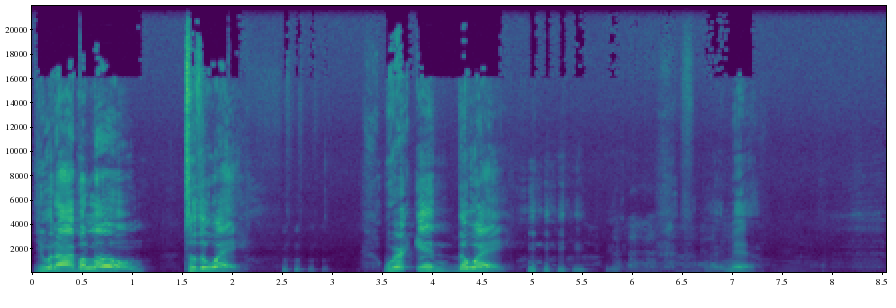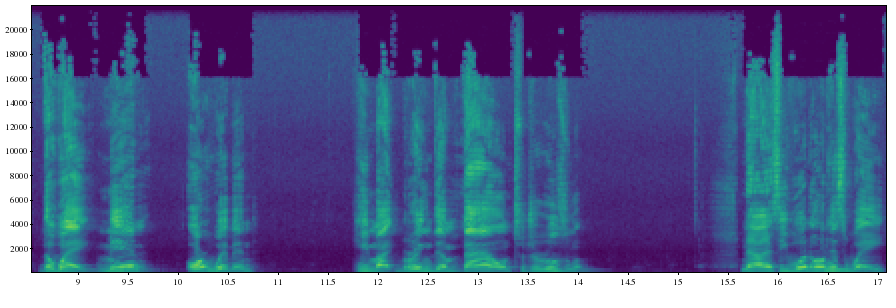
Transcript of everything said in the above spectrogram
You and I belong to the way. We're in the way. Amen. The way, men or women, he might bring them bound to Jerusalem. Now, as he went on his way,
